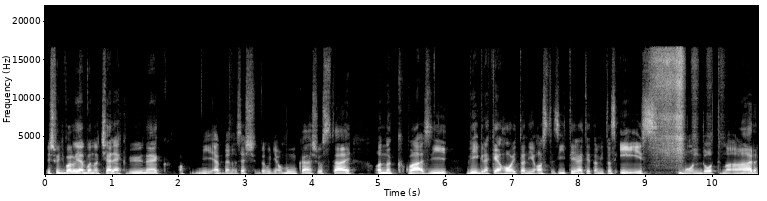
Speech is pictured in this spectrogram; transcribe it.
és hogy valójában a cselekvőnek, a, mi ebben az esetben ugye a munkásosztály, annak kvázi végre kell hajtani azt az ítéletet, amit az ész mondott már,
